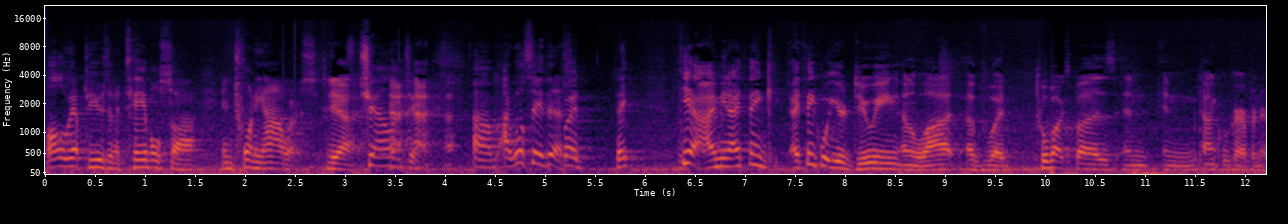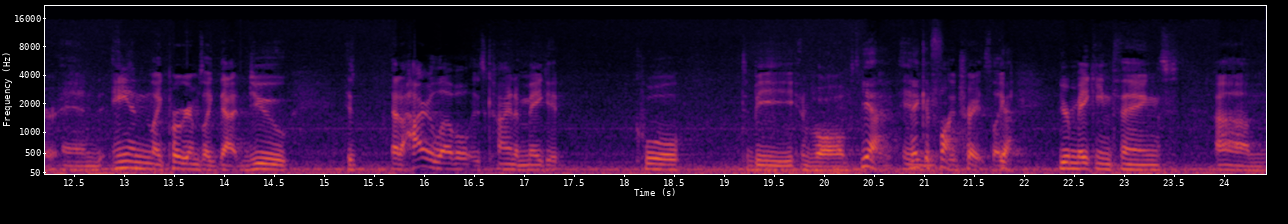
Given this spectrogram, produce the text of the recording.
all the way up to using a table saw in 20 hours. Yeah. It's challenging. um, I will say this. But- they, Yeah, I mean, I think I think what you're doing and a lot of what Toolbox Buzz and and Concord Carpenter and and like programs like that do is at a higher level is kind of make it cool to be involved. Yeah, in, make it fun. The trades like Yeah. you're making things. Um,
